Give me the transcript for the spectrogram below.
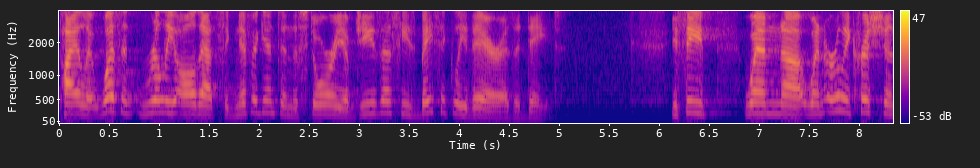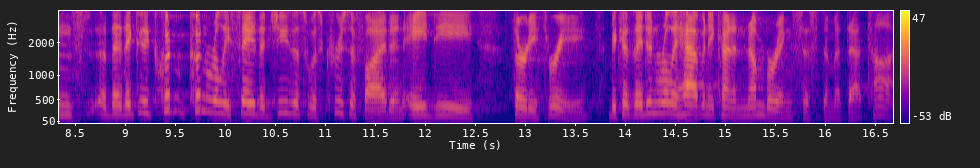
Pilate wasn't really all that significant in the story of Jesus, he's basically there as a date. You see, when, uh, when early Christians, uh, they, they couldn't, couldn't really say that Jesus was crucified in AD 33 because they didn't really have any kind of numbering system at that time.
